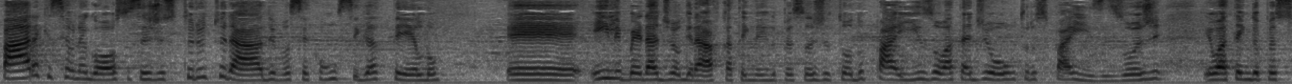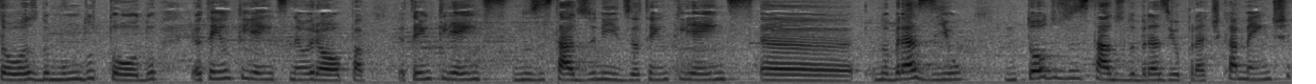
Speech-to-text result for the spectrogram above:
para que seu negócio seja estruturado e você consiga tê-lo é, em liberdade geográfica, atendendo pessoas de todo o país ou até de outros países. Hoje eu atendo pessoas do mundo todo. Eu tenho clientes na Europa, eu tenho clientes nos Estados Unidos, eu tenho clientes uh, no Brasil, em todos os estados do Brasil praticamente.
